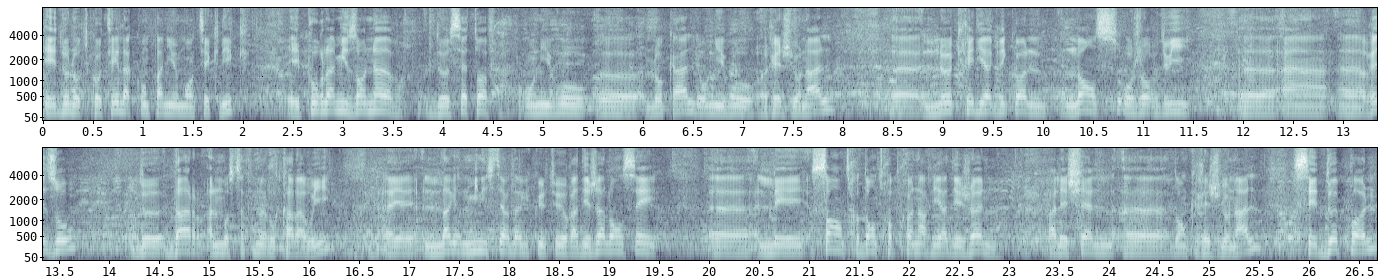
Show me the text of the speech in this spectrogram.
et de l'autre côté l'accompagnement technique. Et pour la mise en œuvre de cette offre au niveau euh, local et au niveau régional, euh, le Crédit Agricole lance aujourd'hui un, réseau de Dar al-Mustathmir al-Qarawi. Le ministère de l'Agriculture a déjà lancé les centres d'entrepreneuriat des jeunes à l'échelle euh, donc régionale. Ces deux pôles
